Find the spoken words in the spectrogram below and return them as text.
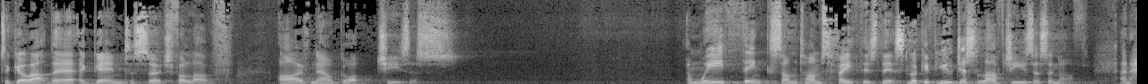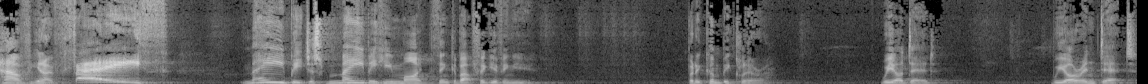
to go out there again to search for love. I've now got Jesus. And we think sometimes faith is this look, if you just love Jesus enough and have, you know, faith, maybe, just maybe he might think about forgiving you. But it couldn't be clearer. We are dead, we are in debt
